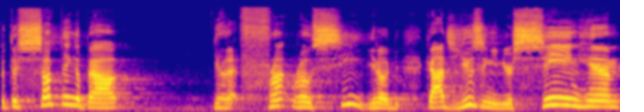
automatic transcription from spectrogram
But there's something about you know, that front row seat. You know, God's using you, you're seeing Him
